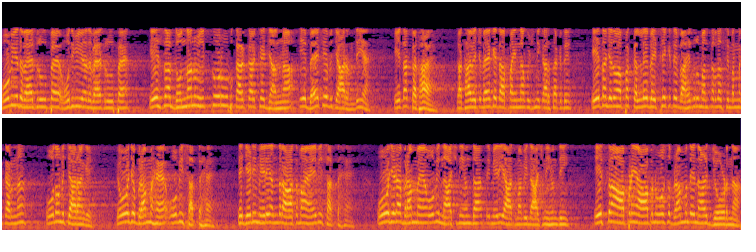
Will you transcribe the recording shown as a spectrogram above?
ਉਹ ਵੀ ਅਦਵੈਤ ਰੂਪ ਹੈ, ਉਹਦੀ ਵੀ ਅਦਵੈਤ ਰੂਪ ਹੈ। ਇਸ ਦਾ ਦੋਨਾਂ ਨੂੰ ਇੱਕੋ ਰੂਪ ਕਰ ਕਰਕੇ ਜਾਣਨਾ ਇਹ ਬਹਿ ਕੇ ਵਿਚਾਰ ਹੁੰਦੀ ਹੈ। ਇਹ ਤਾਂ ਕਥਾ ਹੈ। ਕਥਾ ਵਿੱਚ ਬਹਿ ਕੇ ਤਾਂ ਆਪਾਂ ਇੰਨਾ ਕੁਝ ਨਹੀਂ ਕਰ ਸਕਦੇ। ਇਹ ਤਾਂ ਜਦੋਂ ਆਪਾਂ ਇਕੱਲੇ ਬੈਠੇ ਕਿਤੇ ਵਾਹਿਗੁਰੂ ਮੰਤਰ ਦਾ ਸਿਮਰਨ ਕਰਨ, ਉਦੋਂ ਵਿਚਾਰਾਂਗੇ ਕਿ ਉਹ ਜੋ ਬ੍ਰਹਮ ਹੈ, ਉਹ ਵੀ ਸੱਤ ਹੈ ਤੇ ਜਿਹੜੀ ਮੇਰੇ ਅੰਦਰ ਆਤਮਾ ਹੈ, ਇਹ ਵੀ ਸੱਤ ਹੈ। ਉਹ ਜਿਹੜਾ ਬ੍ਰਹਮ ਹੈ, ਉਹ ਵੀ ਨਾਸ਼ ਨਹੀਂ ਹੁੰਦਾ ਤੇ ਮੇਰੀ ਆਤਮਾ ਵੀ ਨਾਸ਼ ਨਹੀਂ ਹੁੰਦੀ। ਇਸ ਤਰ੍ਹਾਂ ਆਪਣੇ ਆਪ ਨੂੰ ਉਸ ਬ੍ਰਹਮ ਦੇ ਨਾਲ ਜੋੜਨਾ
